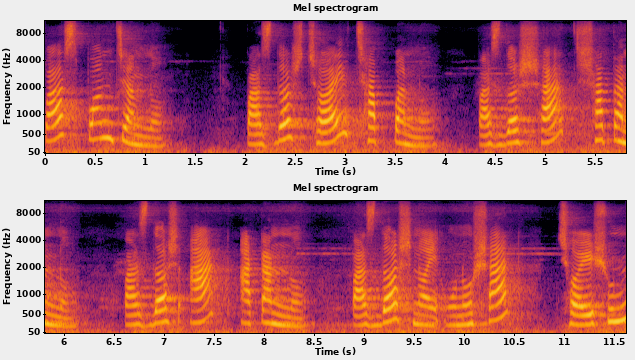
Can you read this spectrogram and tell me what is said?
পাঁচ পঞ্চান্ন, পাঁচ দশ ছয় ছাপ্পান্ন, পাঁচ দশ সাত সাতান্ন, পাঁচ দশ আট আটান্ন, পাঁচ দশ নয় উনষাট ছয় শূন্য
